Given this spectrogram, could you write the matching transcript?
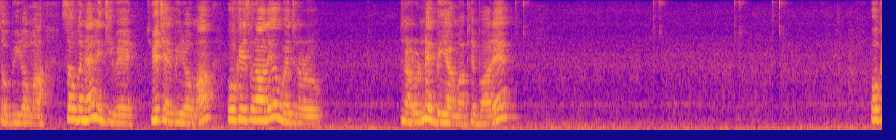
ဆိုပြီးတော့မှစုံကနန်းနေကြည့်ပဲရွေးချယ်ပြီးတော့မှ okay ဆိုတာလေးကိုပဲကျွန်တော်တို့ ကျွန်တော်တို့နှိပ်ပေးရမှာဖြစ်ပါတယ်โอเค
